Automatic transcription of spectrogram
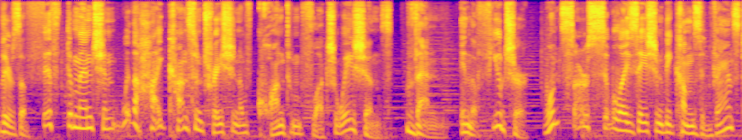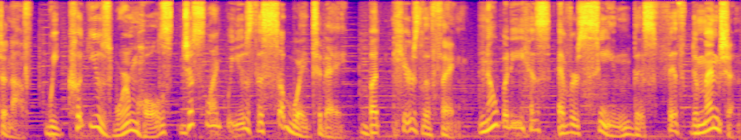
there's a fifth dimension with a high concentration of quantum fluctuations. Then, in the future, once our civilization becomes advanced enough, we could use wormholes just like we use the subway today. But here's the thing nobody has ever seen this fifth dimension,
